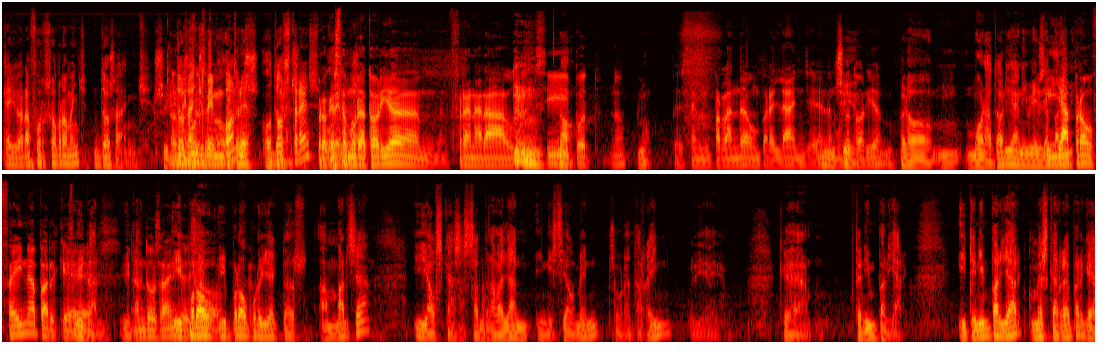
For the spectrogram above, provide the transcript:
que hi haurà força obra almenys dos anys. Sí. Dos Almenys anys ben o bons, tres, o dos, tres. tres, Però aquesta moratòria frenarà el... Sí, No. pot... No? No. Estem parlant d'un parell d'anys, eh, de moratòria. Sí, però mm, moratòria a nivell O sigui, de... hi ha prou feina perquè Sí, i tant, i tant. en dos anys I prou, això... I prou projectes en marxa i els que s'estan treballant inicialment sobre terreny, vull dir, que tenim per llarg. I tenim per llarg més que res perquè,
